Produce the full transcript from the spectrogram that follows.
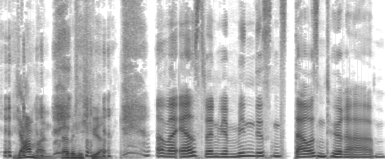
ja, Mann, da bin ich für. Aber erst, wenn wir mindestens 1000 Hörer haben.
